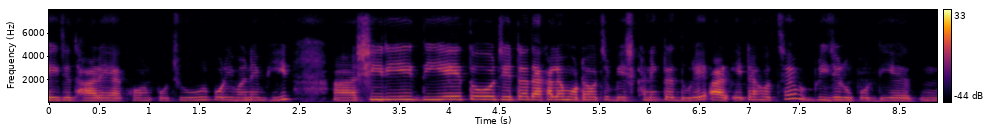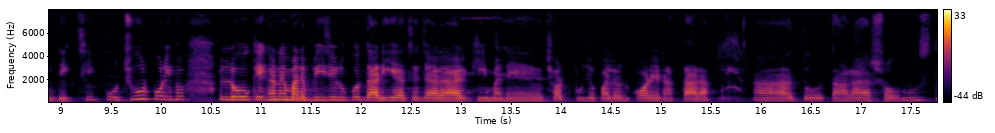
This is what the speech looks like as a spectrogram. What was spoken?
এই যে ধারে এখন প্রচুর পরিমাণে ভিড়। সিঁড়ি দিয়ে তো যেটা দেখালাম ওটা হচ্ছে বেশ খানিকটা দূরে, আর এটা হচ্ছে ব্রিজের উপর দিয়ে দেখছি। প্রচুর পরিমাণ লোক এখানে মানে ব্রিজের উপর দাঁড়িয়ে আছে যারা আর কি মানে ছট পুজো পালন করে না তারা। তো তারা সমস্ত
